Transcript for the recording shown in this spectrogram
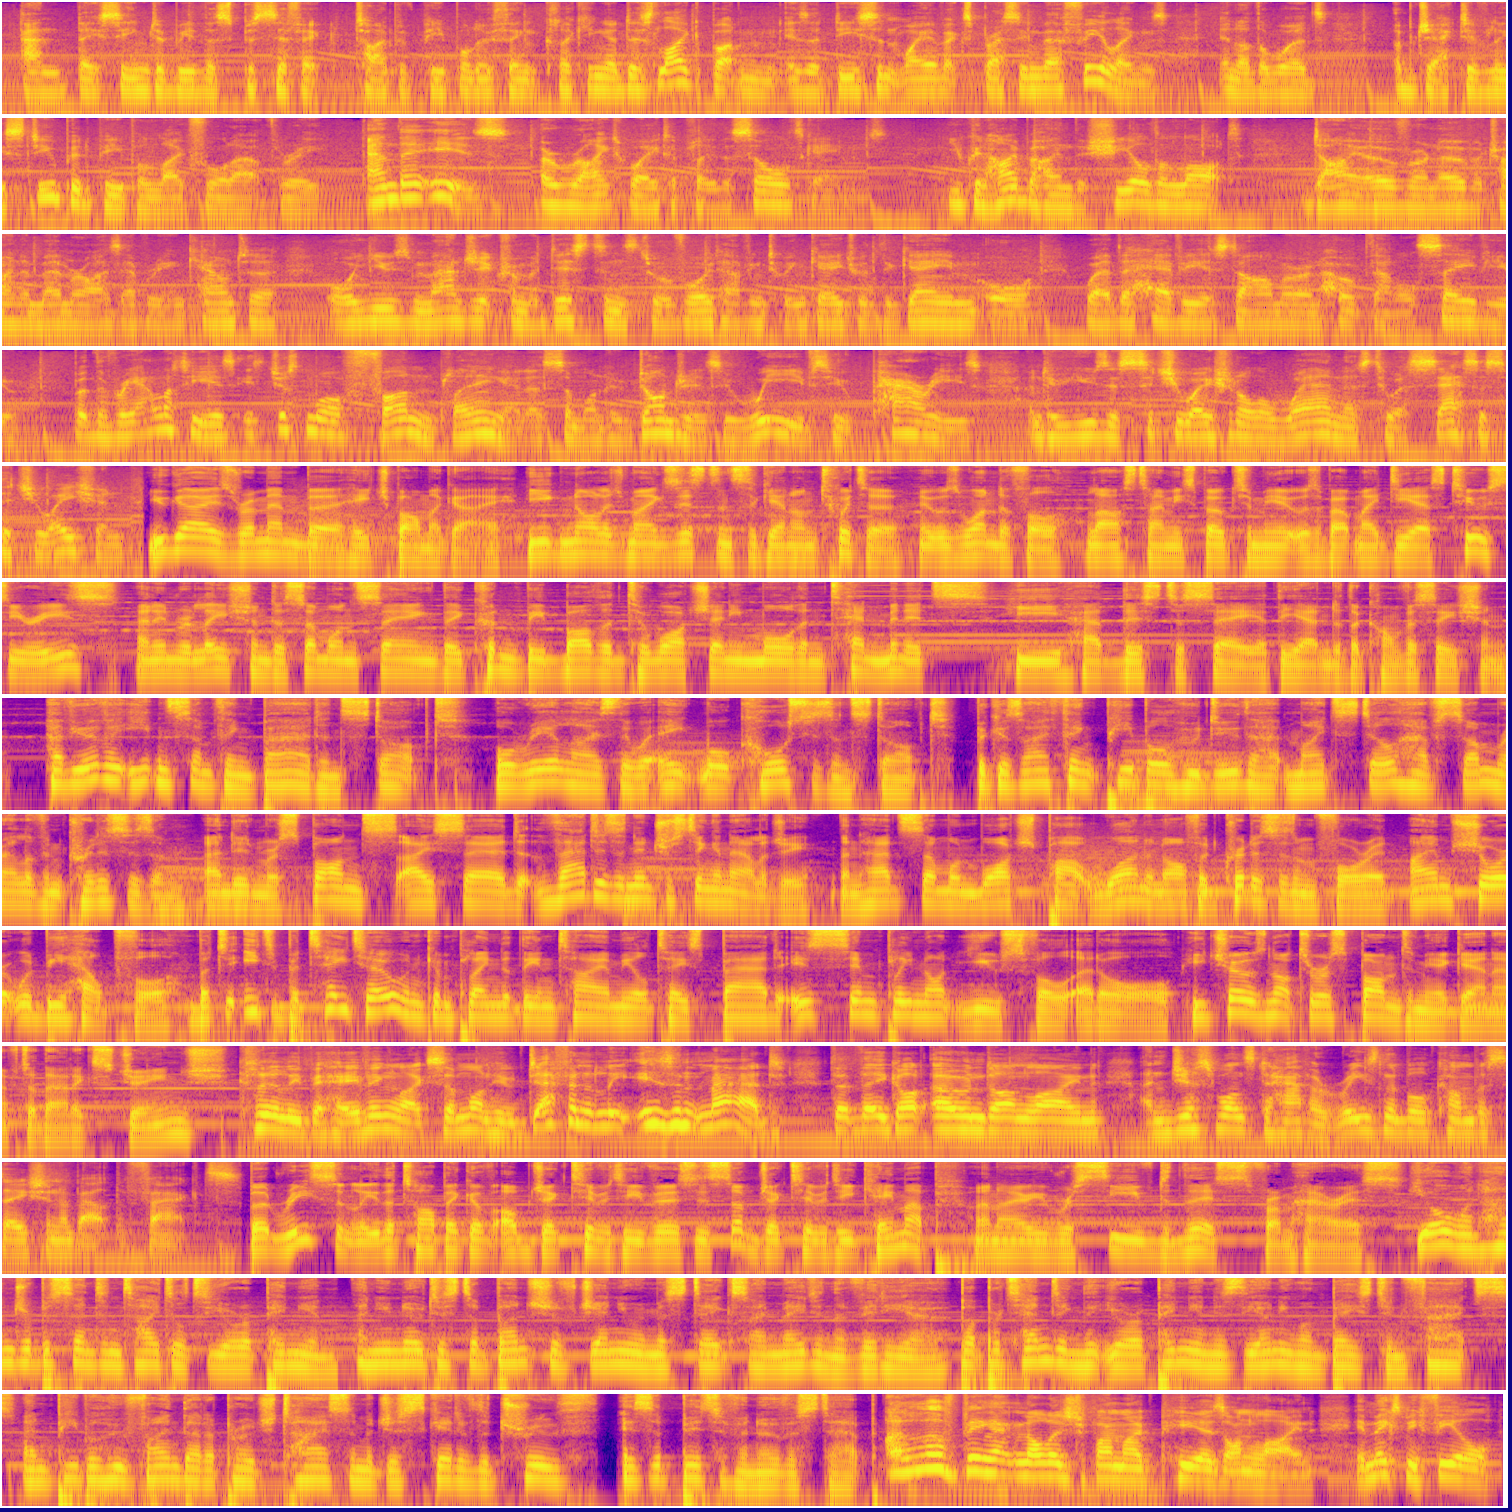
and they seem to be the specific type of people who think clicking a dislike button is a decent way of expressing their feelings. In other words, objectively stupid people like Fallout 3. And there is a right way to play the Souls games. You can hide behind the shield a lot, die over and over trying to memorize every encounter, or use magic from a distance to avoid having to engage with the game, or wear the heaviest armor and hope that'll save you. But the reality is, it's just more fun playing it as someone who dodges, who weaves, who parries, and who uses situational awareness to assess a situation. You guys remember H-Bomber Guy. He acknowledged my existence again on Twitter. It was wonderful. Last time he spoke to me it was about my DS2 series, and in relation to someone saying they couldn't be bothered to watch any more than 10 minutes he had this to say at the end of the conversation. Have you ever eaten something bad and stopped? Or realized there were eight more courses and stopped? Because I think people who do that might still have some relevant criticism. And in response, I said, that is an interesting analogy, and had someone watched part one and offered criticism for it, I am sure it would be helpful. But to eat a potato and complain that the entire meal tastes bad is simply not useful at all. He chose not to respond to me again after that exchange. Clearly behaving like someone who definitely isn't mad that they got owned online and just wants to have a reasonable conversation about the facts. But recently, the topic of objectivity versus subjectivity came up, and I received this from Harris. You're 100% entitled to your opinion, and you noticed a bunch of genuine mistakes I made in the video. But pretending that your opinion is the only one based in facts, and people who find that approach tiresome are just scared of the truth, is a bit of an overstep. I love being acknowledged by my peers online. It makes me feel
